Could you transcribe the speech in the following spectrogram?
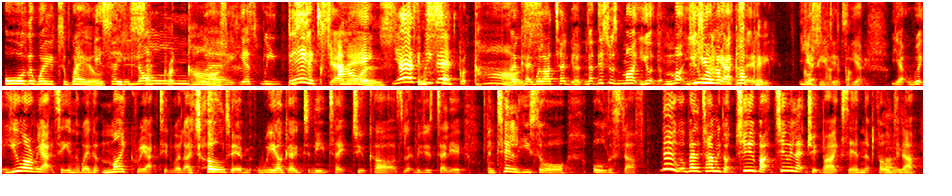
all the way to Wales It's a in long separate cars. way. Yes, we did. six Jenny. hours. Yes, in we did. separate cars. Okay, well, I'll tell you. Now, this was my. You, my, Did you, you are have the puppy? Yes, had the did. Yeah, yeah. we- You are reacting in the way that Mike reacted when I told him we are going to need take two cars. Let me just tell you, until he saw all the stuff. No, well, by the time we got two bi- two electric bikes in that folded Oh, yeah. up,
